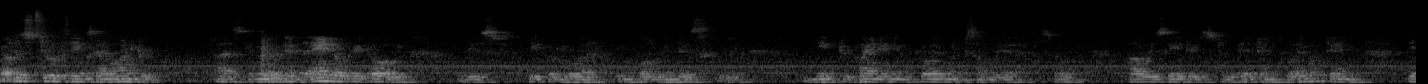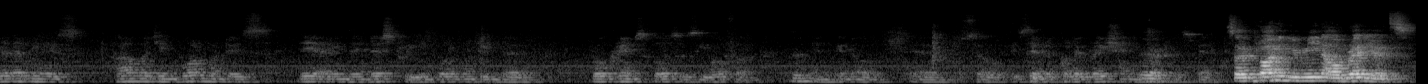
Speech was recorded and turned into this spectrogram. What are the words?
Yeah. Just two things I want to ask, you know, at the end of it all, these people who are involved in this will need to find an employment somewhere. So how easy it is to get employment and the other thing is how much involvement is there in the industry, involvement in the programs courses you offer. And, you know, uh, so is there a collaboration in that respect? So employment, you mean our graduates?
